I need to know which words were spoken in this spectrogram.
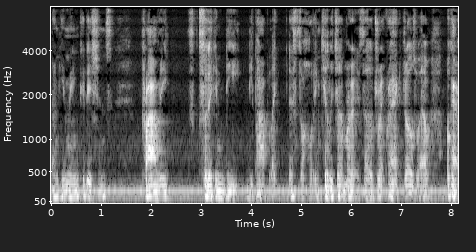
unhuman conditions, poverty, so they can de- depopulate. That's the whole, and kill each other, murder, so drug, crack, drugs, whatever. Okay,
